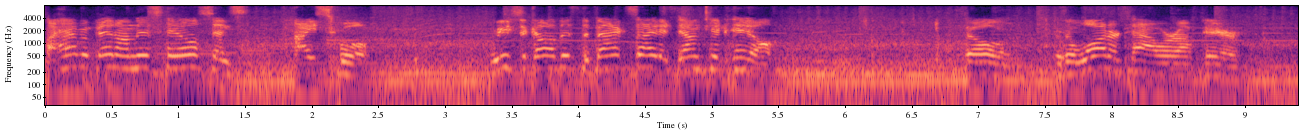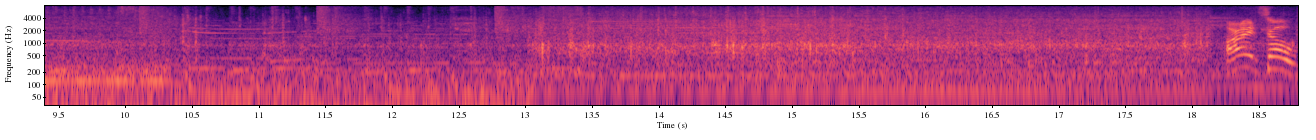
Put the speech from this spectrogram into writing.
I haven't been on this hill since high school. We used to call this the backside of Duncan Hill. So there's a water tower up here. All right, so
